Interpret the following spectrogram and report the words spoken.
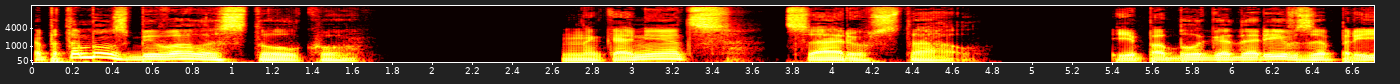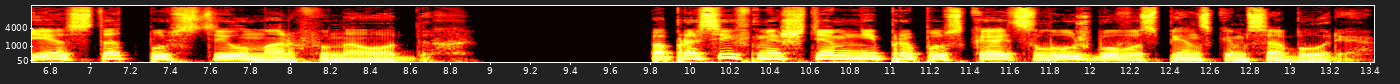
А потому сбивала с толку. Наконец, царь устал и, поблагодарив за приезд, отпустил Марфу на отдых, попросив меж тем не пропускать службу в Успенском соборе,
